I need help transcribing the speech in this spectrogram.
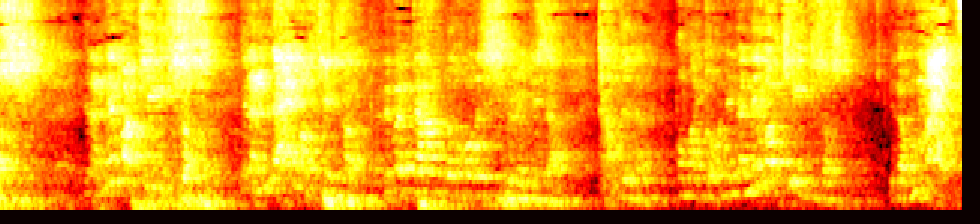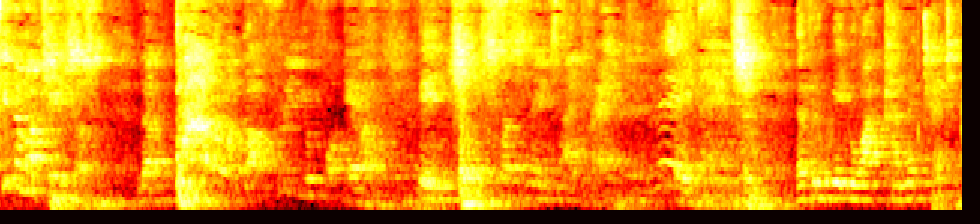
Jesus. In the name of Jesus. In the name of Jesus. Lift down the Holy Spirit. is Come to the, oh my God, in the name of Jesus. In the mighty name of Jesus. The power of God free you forever. In Jesus' name I pray. Amen. Everywhere you are connected.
